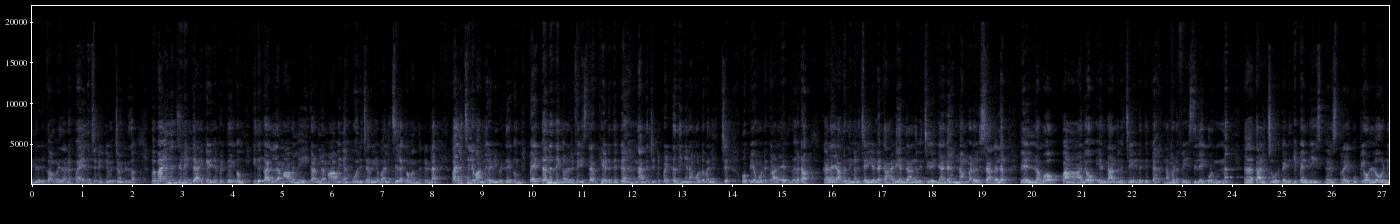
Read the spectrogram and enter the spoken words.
ഇത് എടുക്കാൻ പോയതാണ്. പതിനഞ്ച് മിനിറ്റ് വെച്ചോണ്ടിരുന്നു. അപ്പൊ പതിനഞ്ച് മിനിറ്റ് ആയി കഴിഞ്ഞപ്പോഴത്തേക്കും ഇത് കടലമാവല്ലേ? ഈ കടലമാവിന് ഒരു ചെറിയ വലിച്ചിലൊക്കെ വന്നിട്ടുണ്ട്. വലിച്ചിൽ വന്നു കഴിയുമ്പോഴത്തേക്കും പെട്ടെന്ന് നിങ്ങളൊരു ഫേസ് ഇറക്കി എടുത്തിട്ട് നനച്ചിട്ട് പെട്ടെന്ന് ഇങ്ങനെ അങ്ങോട്ട് വലിച്ച് ഒപ്പി അങ്ങോട്ട് കളയരുത് കേട്ടോ. കളയാതെ നിങ്ങൾ ചെയ്യേണ്ട കാര്യം എന്താന്ന് വെച്ച് കഴിഞ്ഞാൽ നമ്മളൊരു ശകലം വെള്ളമോ പാലോ എന്താന്ന് വെച്ച് എടുത്തിട്ട് നമ്മുടെ ഫേസിലേക്ക് ഒന്ന് തളിച്ചു കൊടുക്കുക. എനിക്കിപ്പോൾ എന്റെ ഈ സ്പ്രേ കുപ്പി ഉള്ളതുകൊണ്ട്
